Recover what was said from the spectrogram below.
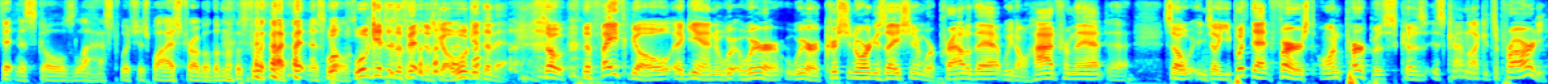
fitness goals last, which is why I struggle the most with my fitness We'll, goals. we'll get to the fitness goal. We'll get to that. So the faith goal, again, we're we're, we're a Christian organization. We're proud of that. We don't hide from that. Uh, so and so you put that first on purpose because it's kind of like it's a priority.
